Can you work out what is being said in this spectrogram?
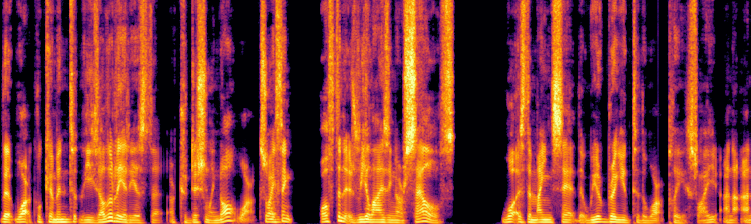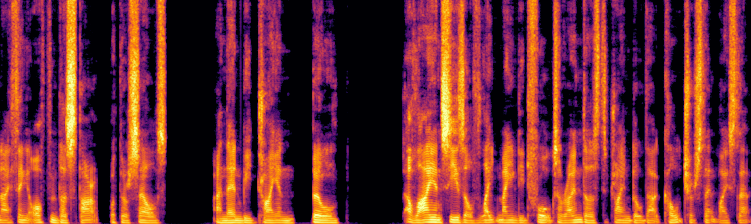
that work will come into these other areas that are traditionally not work. So I think often it's realizing ourselves what is the mindset that we're bringing to the workplace, right? And, and I think it often does start with ourselves. And then we try and build alliances of like minded folks around us to try and build that culture step by step.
